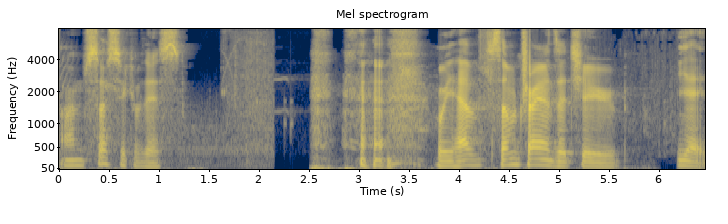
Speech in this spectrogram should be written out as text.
I'm so sick of this. we have some transit tube. Yeah.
